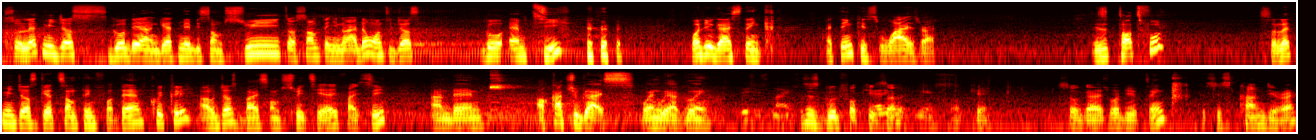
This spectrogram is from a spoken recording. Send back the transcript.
So let me just go there and get maybe some sweet or something. You know, I don't want to just go empty. what do you guys think? I think it's wise, right? Is it thoughtful? So let me just get something for them quickly. I'll just buy some sweets here if I see, and then I'll catch you guys when we are going. This is nice. This is good for kids, Very huh? good, yes. Okay. So, guys, what do you think? This is candy, right?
